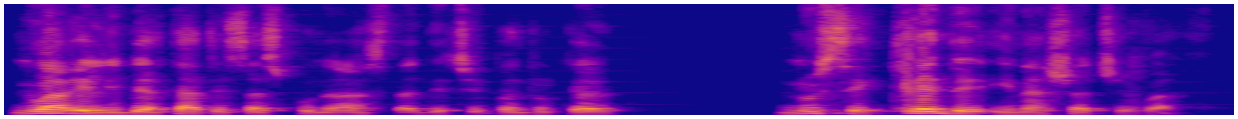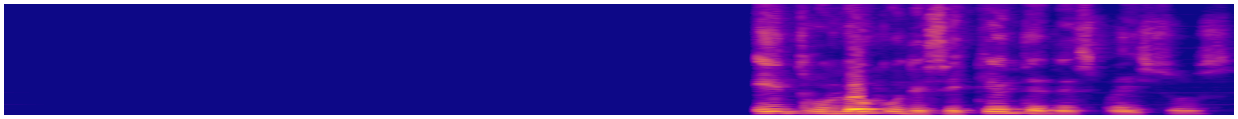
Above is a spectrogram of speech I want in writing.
Nu are libertate să spună asta. De ce? Pentru că nu se crede în așa ceva. într-un loc unde se cânte despre Isus,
